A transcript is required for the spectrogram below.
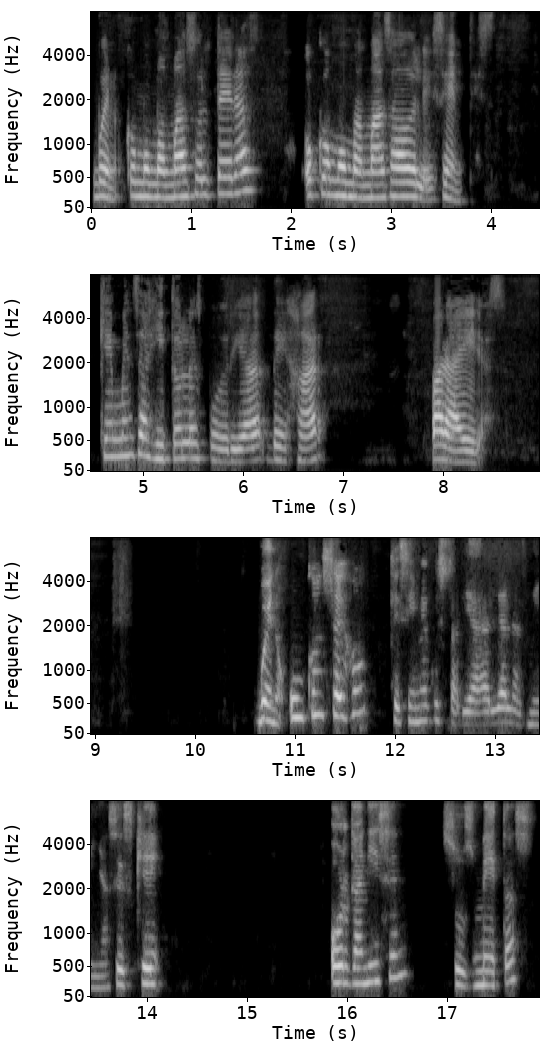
bueno, como mamás solteras o como mamás adolescentes? ¿Qué mensajito les podría dejar para ellas? Bueno, un consejo que sí me gustaría darle a las niñas es que Organicen sus metas,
